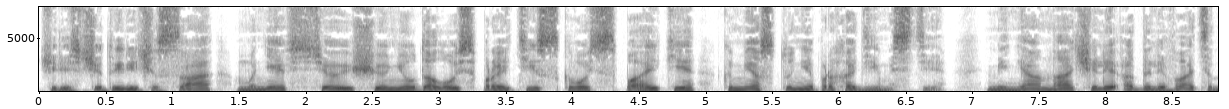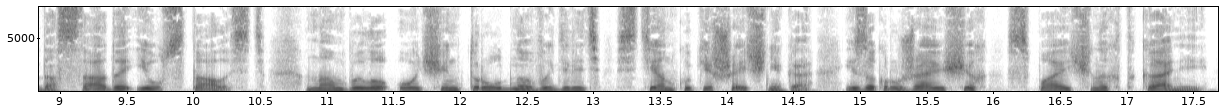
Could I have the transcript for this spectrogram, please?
Через четыре часа мне все еще не удалось пройти сквозь спайки к месту непроходимости. Меня начали одолевать досада и усталость. Нам было очень трудно выделить стенку кишечника из окружающих спаечных тканей —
